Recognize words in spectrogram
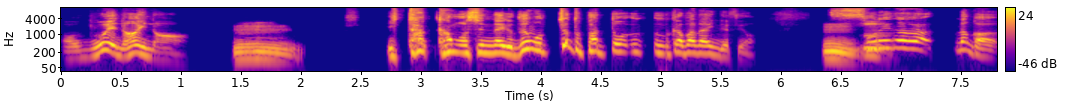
な。覚えないな。うん。いたかもしんないけど、でもちょっとパッと浮かばないんですよ。うん。それが、なんか、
